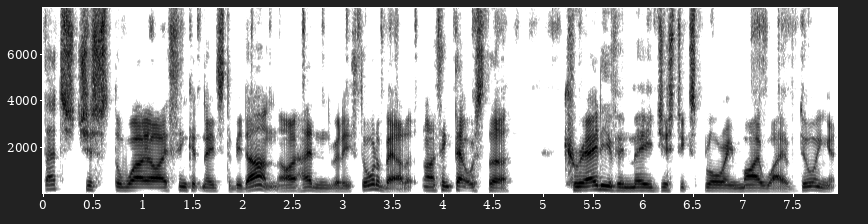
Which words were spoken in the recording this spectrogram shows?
that's just the way I think it needs to be done. I hadn't really thought about it. And I think that was the creative in me just exploring my way of doing it.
